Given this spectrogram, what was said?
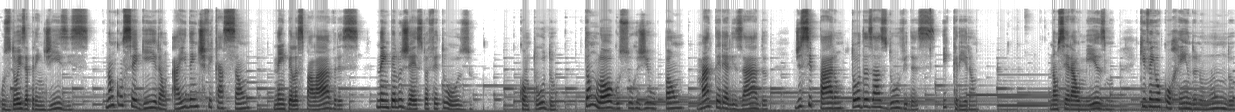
Os dois aprendizes não conseguiram a identificação nem pelas palavras, nem pelo gesto afetuoso. Contudo, Tão logo surgiu o pão materializado, dissiparam todas as dúvidas e creram. Não será o mesmo que vem ocorrendo no mundo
